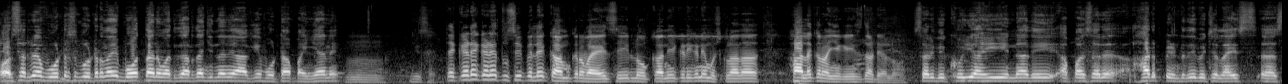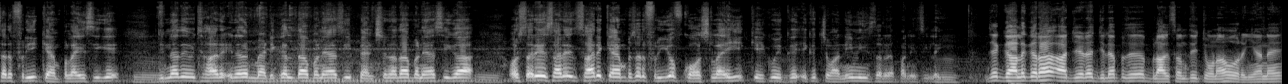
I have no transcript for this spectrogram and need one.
ਔਰ ਸਰ ਮੈਂ ਵੋਟਰ ਸਪੋਰਟਰ ਦਾ ਵੀ ਬਹੁਤ ਧੰਨਵਾਦ ਕਰਦਾ ਜਿਨ੍ਹਾਂ ਨੇ ਆ ਕੇ ਵੋਟਾਂ ਪਾਈਆਂ ਨੇ। ਜੀ ਸਰ। ਤੇ ਕਿਹੜੇ ਕਿਹੜੇ ਤੁਸੀਂ ਪਹਿਲੇ ਕੰਮ ਕਰਵਾਏ ਸੀ? ਲੋਕਾਂ ਦੀਆਂ ਕਿਹੜੀਆਂ ਕਿਹੜੀਆਂ ਮੁਸ਼ਕਲਾਂ ਦਾ ਹੱਲ ਕਰਵਾਈਆਂ ਗਈਆਂ ਸੀ ਤੁਹਾਡੇ ਵੱਲੋਂ? ਸਰ ਵੇਖੋ ਜੀ ਆਹੀ ਇਹਨਾਂ ਦੇ ਆਪਾਂ ਸਰ ਹਰ ਪਿੰਡ ਦੇ ਵਿੱਚ ਲਾਏ ਸ- ਸਰ ਫ੍ਰੀ ਕੈਂਪ ਲਾਏ ਸੀਗੇ ਜਿਨ੍ਹਾਂ ਦੇ ਵਿੱਚ ਹਰ ਇਹਨਾਂ ਦਾ ਮੈਡੀਕਲ ਦਾ ਬਣਿਆ ਸੀ ਪੈਨਸ਼ਨਾਂ ਦਾ ਬਣਿਆ ਸੀਗਾ ਔਰ ਸਰ ਇਹ ਸਾਰੇ ਸਾਰੇ camp sir free of cost ਲਾਏ ਹੀ ਕਿ ਕੋਈ ਇੱਕ ਇੱਕ ਚਵਾਨੀ ਵੀ ਨਹੀਂ ਸਰ ਆਪਾਂ ਨਹੀਂ ਸੀ ਲਈ। ਜੇ ਗੱਲ ਕਰਾਂ ਅੱਜ ਜਿਹੜਾ ਜ਼ਿਲ੍ਹਾ ਪ੍ਰੀਸ਼ਦ ਬਲਾਕ ਸੰਮਤੀ ਚੋਣਾਂ ਹੋ ਰਹੀਆਂ ਨੇ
